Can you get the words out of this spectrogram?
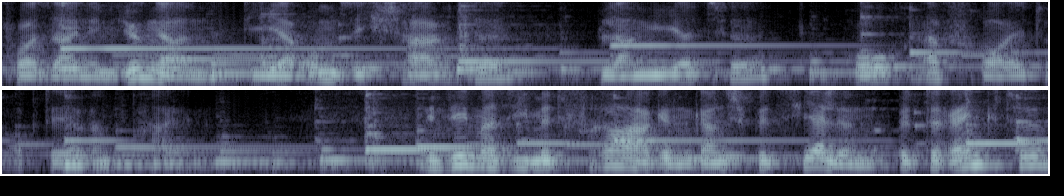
vor seinen Jüngern, die er um sich scharte, blamierte, hoch erfreut ob deren Pein. Indem er sie mit Fragen ganz speziellen bedrängte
